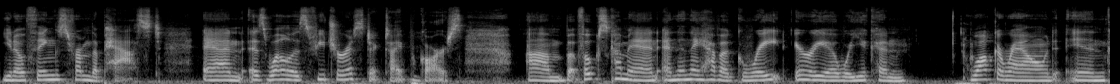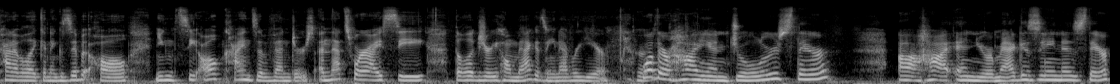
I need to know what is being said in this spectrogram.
you know, things from the past and as well as futuristic type cars. Um, but folks come in and then they have a great area where you can walk around in kind of like an exhibit hall. You can see all kinds of vendors, and that's where I see the Luxury Home Magazine every year. Well, there are high end jewelers there. Uh, high, and your magazine is there.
